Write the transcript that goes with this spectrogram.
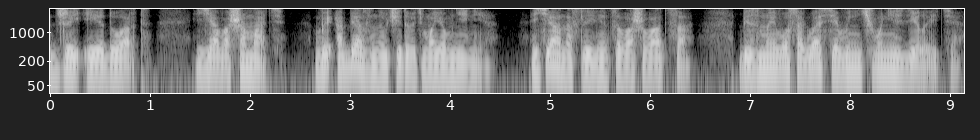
Джей и Эдуард, я ваша мать. Вы обязаны учитывать мое мнение. Я наследница вашего отца. Без моего согласия вы ничего не сделаете».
